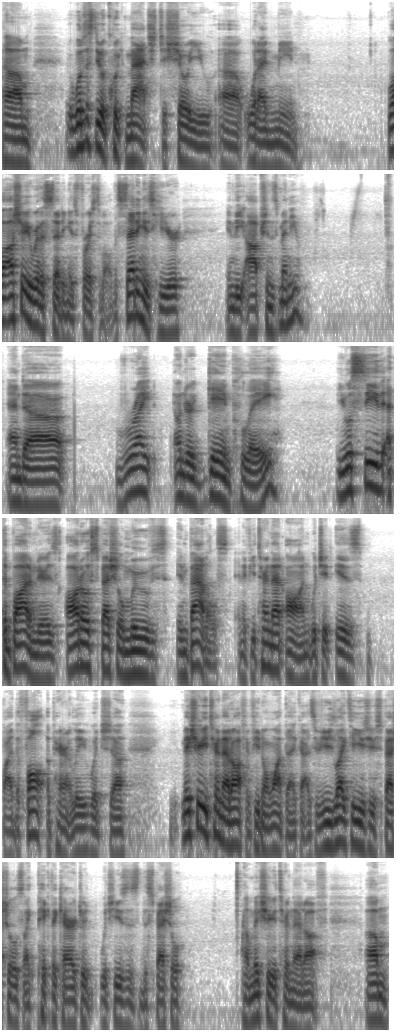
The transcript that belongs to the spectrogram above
um, we'll just do a quick match to show you uh, what I mean. Well, I'll show you where the setting is first of all. The setting is here in the options menu. And uh, right under gameplay, you will see at the bottom there's auto special moves in battles. And if you turn that on, which it is by default apparently, which uh, make sure you turn that off if you don't want that, guys. If you like to use your specials, like pick the character which uses the special, uh, make sure you turn that off. Um,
